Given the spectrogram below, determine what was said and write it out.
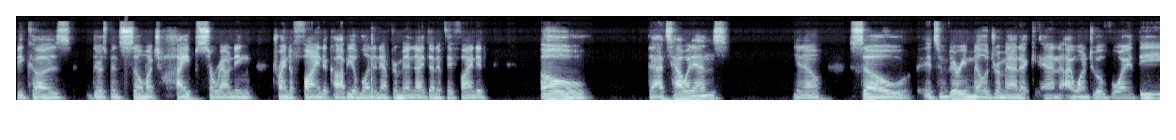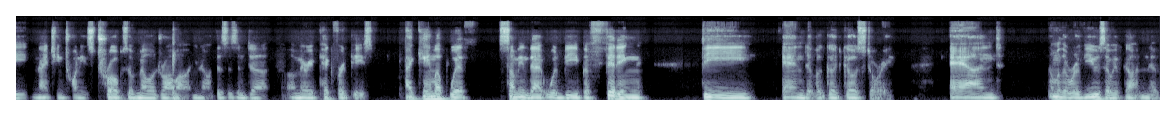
because there's been so much hype surrounding trying to find a copy of London After Midnight that if they find it, oh, that's how it ends, you know? So it's very melodramatic. And I wanted to avoid the 1920s tropes of melodrama. You know, this isn't a, a Mary Pickford piece. I came up with something that would be befitting the end of a good ghost story. And some of the reviews that we've gotten have,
